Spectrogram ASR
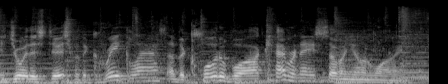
Enjoy this dish with a great glass of the Clos Du Bois Cabernet Sauvignon wine.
